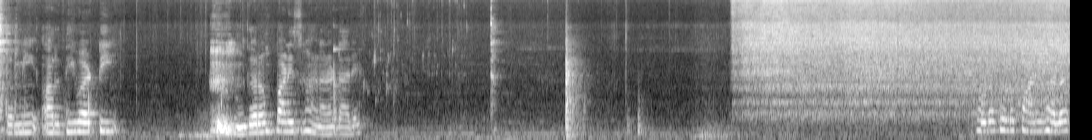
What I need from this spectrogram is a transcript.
तर मी अर्धी वाटी गरम पाणीच घालणार डायरेक्ट थोडं थोडं पाणी घालत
